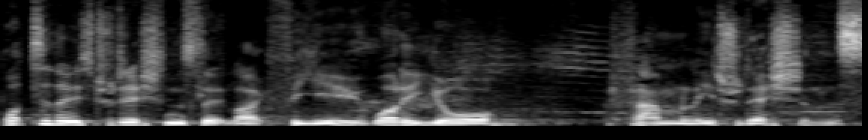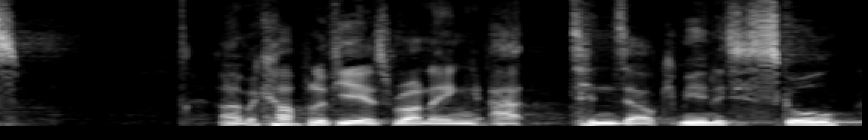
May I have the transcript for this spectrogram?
What do those traditions look like for you? What are your family traditions? Um, a couple of years running at Tyndale Community School,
